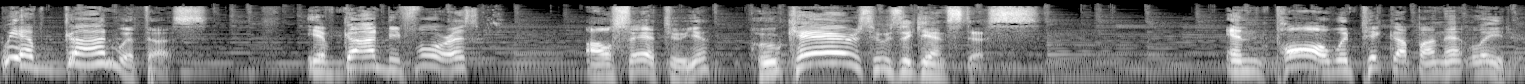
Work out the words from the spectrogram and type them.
We have God with us. If God before us, I'll say it to you, who cares who's against us? And Paul would pick up on that later.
